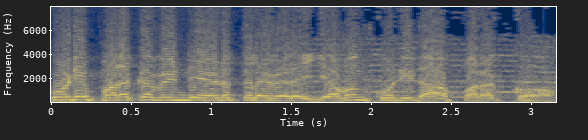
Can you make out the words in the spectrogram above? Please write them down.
கொடி பறக்க வேண்டிய இடத்துல வேற எவன் கொடிடா பறக்கும்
